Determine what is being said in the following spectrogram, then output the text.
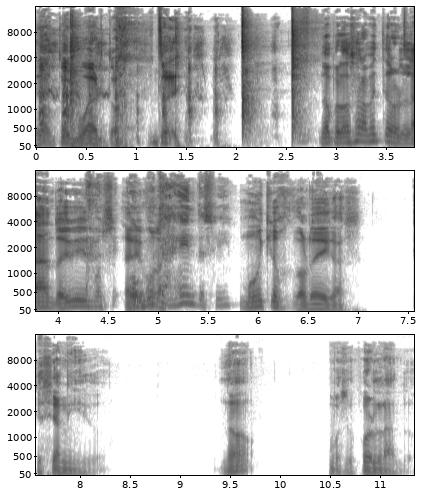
ya estoy muerto. Estoy- No, pero no solamente en Orlando, ahí vimos, ahí O vimos mucha gente, sí. muchos colegas que se han ido, ¿no? Como se fue Orlando.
